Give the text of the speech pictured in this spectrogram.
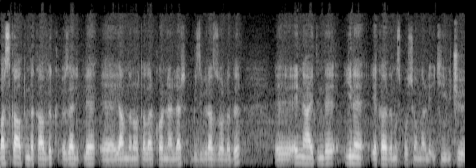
baskı altında kaldık. Özellikle e, yandan ortalar, kornerler bizi biraz zorladı. E, en nihayetinde yine yakaladığımız pozisyonlarla 2'yi 3'ü e,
